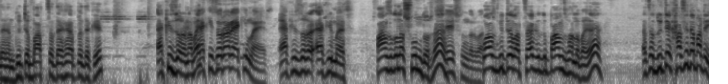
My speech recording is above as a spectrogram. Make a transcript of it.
দেখেন দুইটা বাচ্চা দেখে আপনাদেরকে। একই জোড়া না ভাই? একই জোড়ার একই মায়ের। একই জোড়া একই মায়ের। পাঁচ গোলা সুন্দর হ্যাঁ? সেই সুন্দর বাচ্চা। ক্রস বিটের বাচ্চা কিন্তু পাঁচ ভালো ভাই হ্যাঁ? আচ্ছা দুইটা খাসিটা পাটি?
